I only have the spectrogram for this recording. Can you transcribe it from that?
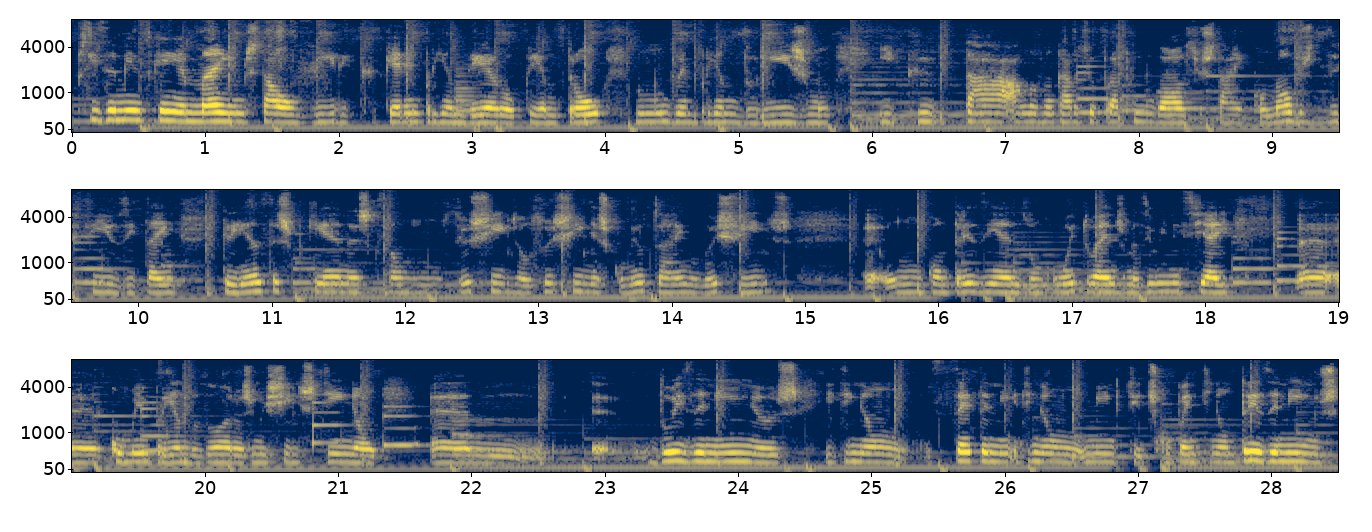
precisamente quem é mãe me está a ouvir e que quer empreender ou que entrou no mundo do empreendedorismo e que está a alavancar o seu próprio negócio, está aí com novos desafios e tem crianças pequenas que são os seus filhos ou suas filhas, como eu tenho, dois filhos, eh, um com 13 anos, um com 8 anos, mas eu iniciei uh, uh, como empreendedora, os meus filhos tinham. Um, dois aninhos e tinham sete aninhos, tinham, desculpem, tinham três aninhos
